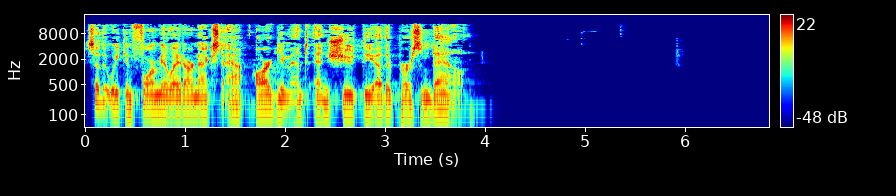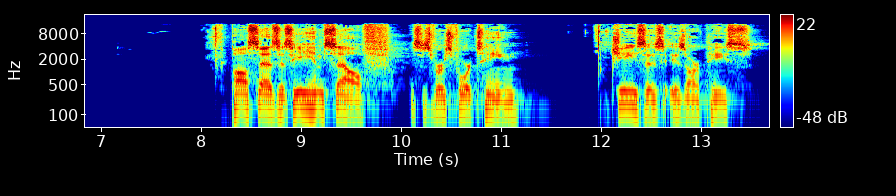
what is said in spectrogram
so that we can formulate our next a- argument and shoot the other person down. Paul says, as he himself, this is verse 14, Jesus is our peace,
